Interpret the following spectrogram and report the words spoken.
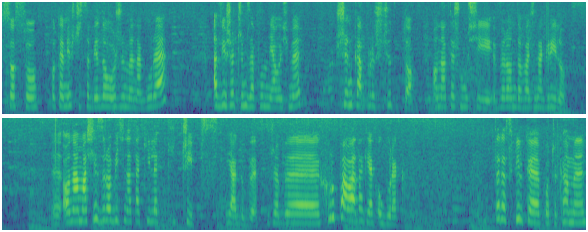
sosu, potem jeszcze sobie dołożymy na górę. A wiesz o czym zapomniałyśmy? Szynka prosciutto. Ona też musi wylądować na grillu. Y, Ona ma się zrobić na taki lekki chips, jakby, żeby chrupała tak jak ogórek. Teraz chwilkę poczekamy,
